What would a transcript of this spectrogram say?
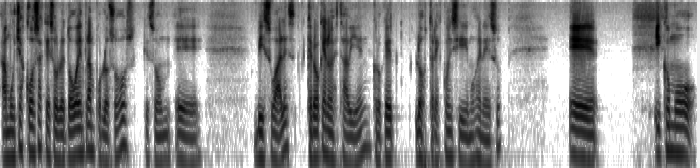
a, muchas cosas que sobre todo entran por los ojos, que son eh, visuales. Creo que no está bien, creo que los tres coincidimos en eso. Eh, y como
